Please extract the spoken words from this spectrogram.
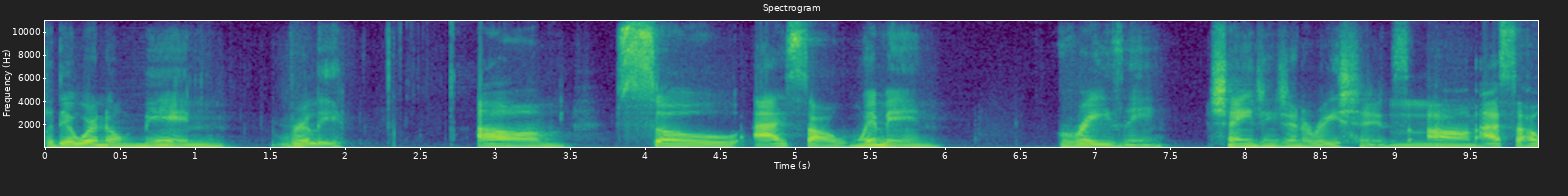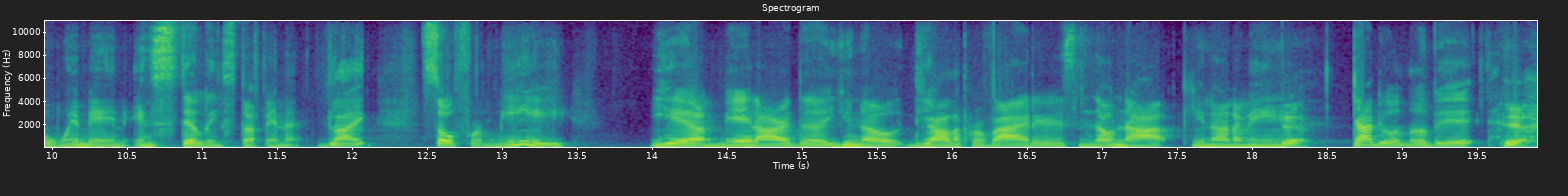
but there were no men really. Um, so I saw women raising, changing generations. Um, I saw women instilling stuff in it. Like, so for me, yeah, men are the, you know, y'all are providers, no knock, you know what I mean? Yeah. Y'all do a little bit. yeah.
